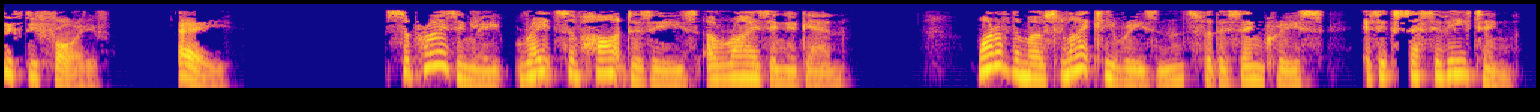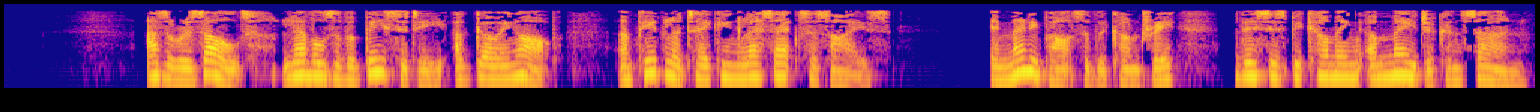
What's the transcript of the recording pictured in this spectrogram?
55. A. Surprisingly, rates of heart disease are rising again. One of the most likely reasons for this increase is excessive eating. As a result, levels of obesity are going up and people are taking less exercise. In many parts of the country, this is becoming a major concern.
